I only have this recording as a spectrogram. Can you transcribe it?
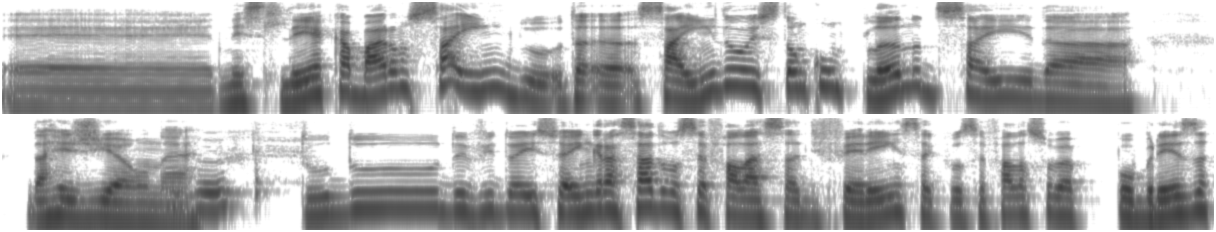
é, Nestlé acabaram saindo, uh, saindo ou estão com plano de sair da, da região, né? Uhum. Tudo devido a isso. É engraçado você falar essa diferença, que você fala sobre a pobreza,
